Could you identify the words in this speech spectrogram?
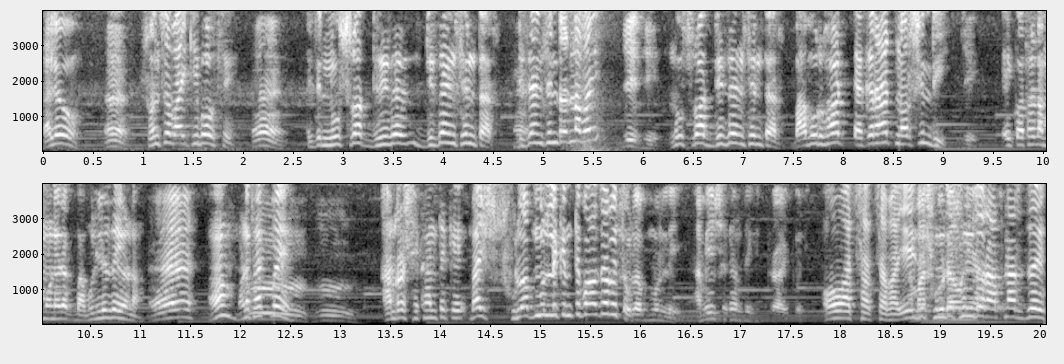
হ্যালো? হ্যাঁ। শুনছো ভাই কি বলছে? হ্যাঁ। এই যে Nusrat design- centre. Design centre না ভাই? জি জি। Nusrat design centre Baburhat Tekerhat Narsingdi. জি। এই কথাটা মনে রাখবা ভুলে যাইও না। হ্যাঁ। হ্যাঁ মনে থাকবে। আমরা সেখান থেকে ভাই সুলভ মূল্যে কিনতে পাওয়া যাবে তো? সুলভ মূল্যে আমিও সেখান থেকে ক্রয় করি। ও আচ্ছা আচ্ছা ভাই। এই যে সুন্দর সুন্দর আপনার যে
